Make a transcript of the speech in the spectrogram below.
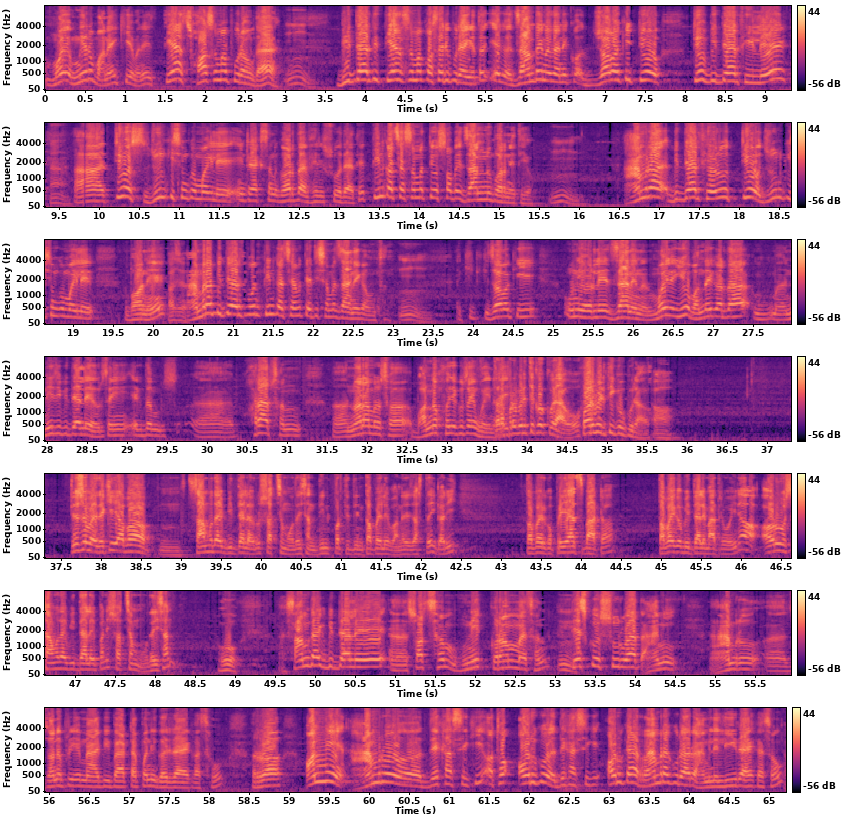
म मेरो भनाइ के भने त्यहाँ छसम्म पुर्याउँदा उम्, विद्यार्थी त्यहाँसम्म कसरी पुर्याइयो त एक जान्दै नजाने जबकि त्यो त्यो विद्यार्थीले त्यो जुन किसिमको मैले इन्ट्रेक्सन गर्दाखेरि सोधेको थिएँ तिन कक्षासम्म त्यो सबै जान्नुपर्ने थियो। हाम्रा विद्यार्थीहरू त्यो जुन किसिमको मैले भने। हाम्रा विद्यार्थी पनि तिन कक्षामा त्यतिसम्म जानेका हुन्छन्। जबकि उनीहरूले जानेनन्। मैले यो भन्दै गर्दा निजी विद्यालयहरू चाहिँ एकदम खराब छन् नराम्रो छ भन्न खोजेको चाहिँ होइन। प्रवृत्तिको कुरा हो। प्रवृत्तिको कुरा हो। त्यसो भएदेखि अब सामुदायिक विद्यालयहरू सक्षम हुँदैछन् दिन प्रतिदिन तपाईँले भने जस्तै गरी। तपाईँहरूको प्रयासबाट तपाईँको विद्यालय मात्र होइन अरू सामुदायिक विद्यालय पनि सक्षम हुँदैछन्। हो। सामुदायिक विद्यालय सक्षम हुने क्रममा छन्. त्यसको सुरुवात हामी हाम्रो जनप्रिय माविबाट पनि गरिरहेका छौँ र अन्य हाम्रो देखासिखी अथवा अरूको देखासिखी अरूका राम्रा कुराहरू हामीले लिइरहेका छौँ।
